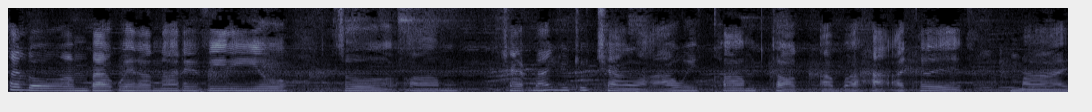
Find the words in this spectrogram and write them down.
Hello, I'm back with another video. So, um, check my YouTube channel. I will come talk about how I create my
